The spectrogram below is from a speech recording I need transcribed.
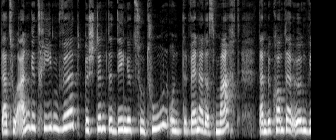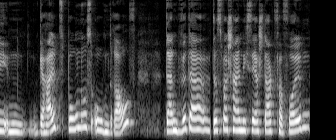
dazu angetrieben wird, bestimmte Dinge zu tun und wenn er das macht, dann bekommt er irgendwie einen Gehaltsbonus obendrauf. Dann wird er das wahrscheinlich sehr stark verfolgen,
